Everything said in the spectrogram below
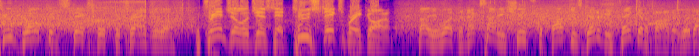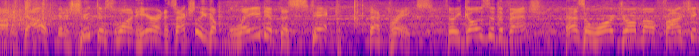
two broken sticks for Pietrangelo. Pietrangelo just had two sticks break on him. Tell you what, the next time he shoots the puck, he's going to be thinking about it without a doubt. Going to shoot this one here, and it's actually the blade of the stick that breaks. So he goes to the bench, has a wardrobe malfunction,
